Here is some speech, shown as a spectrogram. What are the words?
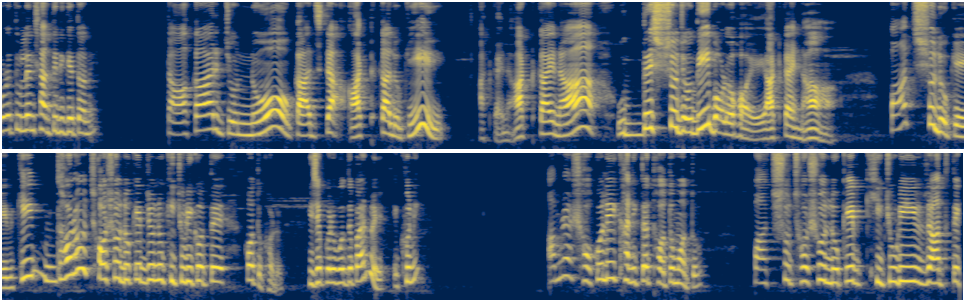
গড়ে তুললেন শান্তিনিকেতনে। টাকার জন্য কাজটা আটকালো কি? আটকায় না আটকায় না। উদ্দেশ্য যদি বড় হয়, আটকায় না। পাঁচশো লোকের কি, ধরো ছশো লোকের জন্য খিচুড়ি করতে কত খরচ? হিসেব করে বলতে পারবে? এক্ষুনি। আমরা সকলেই খানিকটা থতমত। পাঁচশো, ছশো লোকের খিচুড়ির রাঁধতে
